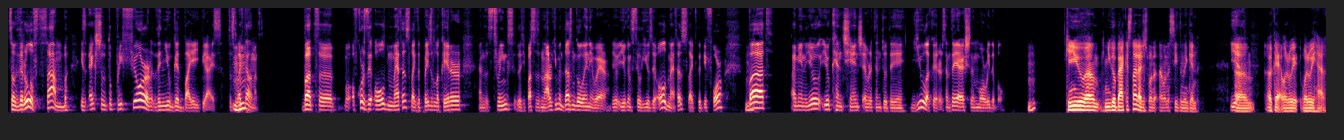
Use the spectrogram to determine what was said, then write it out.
So the rule of thumb is actually to prefer the new get by APIs to select Mhm. elements. But uh, of course, the old methods like the page locator and the strings that you pass as an argument doesn't go anywhere. You, you can still use the old methods like the before, Mhm. but I mean, you you can change everything to the new locators, and they are actually more readable. Can you um can you go back a slide? I just want to I want to see them again. Yeah, Um okay, what do we what do we have?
